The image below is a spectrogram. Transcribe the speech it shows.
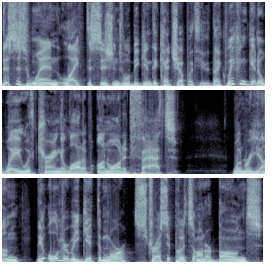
this is when life decisions will begin to catch up with you. Like we can get away with carrying a lot of unwanted fat when we're young. The older we get, the more stress it puts on our bones.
